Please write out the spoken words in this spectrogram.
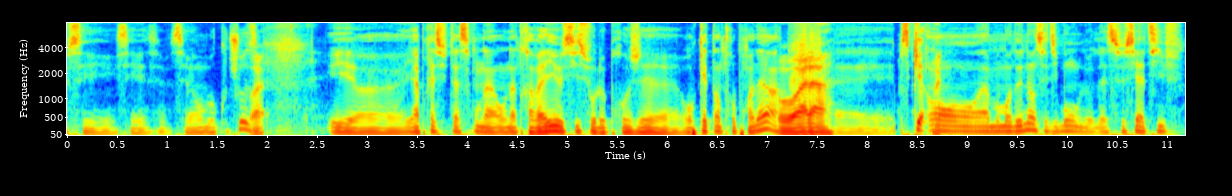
c'est, vraiment beaucoup de choses. Ouais. Et, euh, et après, suite à ça, on a, on a travaillé aussi sur le projet euh, Rocket Entrepreneur. Voilà. Parce qu'à un moment donné, on s'est dit, bon, l'associatif,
